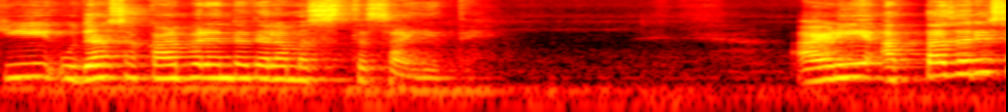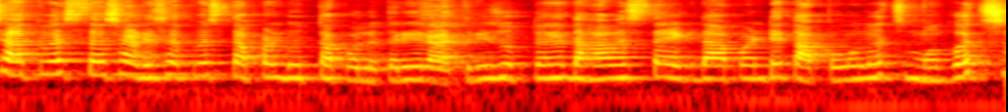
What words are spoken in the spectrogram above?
की उद्या सकाळपर्यंत त्याला मस्त साई येते. आणि आत्ता जरी सात वाजता साडेसात वाजता आपण दूध तापवलं तरी रात्री झोपताना दहा वाजता एकदा आपण ते तापवूनच मगच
